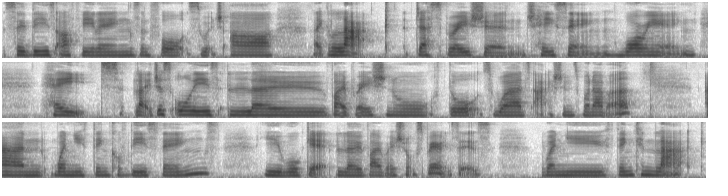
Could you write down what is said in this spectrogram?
so these are feelings and thoughts which are like lack, desperation, chasing, worrying, hate, like just all these low vibrational thoughts, words, actions, whatever. And when you think of these things, you will get low vibrational experiences. When you think in lack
